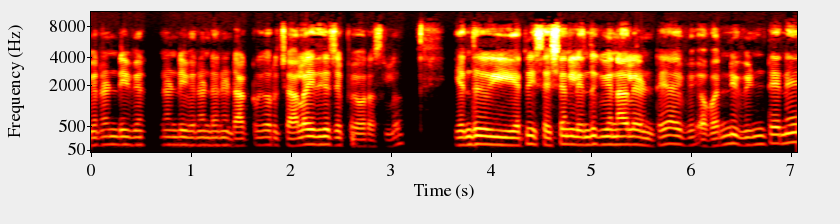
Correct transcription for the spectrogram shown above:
వినండి వినండి వినండి అని డాక్టర్ గారు చాలా ఇదిగా చెప్పేవారు అసలు. ఎందుకు ఇవన్నీ సెషన్లు ఎందుకు వినాలి అంటే అవి అవన్నీ వింటేనే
